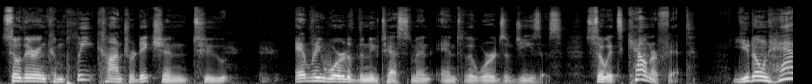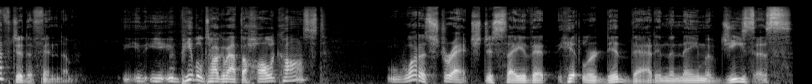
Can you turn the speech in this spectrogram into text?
So they're in complete contradiction to every word of the New Testament and to the words of Jesus. So it's counterfeit. You don't have to defend them. People talk about the Holocaust. What a stretch to say that Hitler did that in the name of Jesus.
